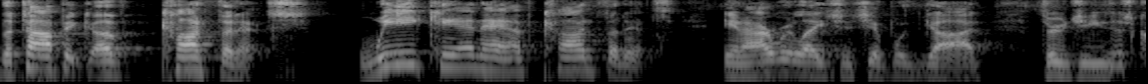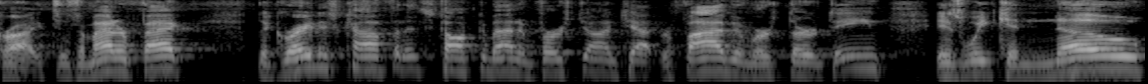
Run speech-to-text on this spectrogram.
the topic of confidence. We can have confidence in our relationship with God through Jesus Christ. As a matter of fact, the greatest confidence talked about in 1 John chapter 5 and verse 13 is we can know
